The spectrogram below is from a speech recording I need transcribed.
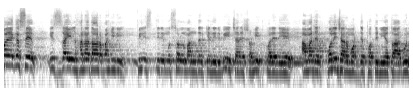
হয়ে গেছে ইসরায়েল হানাদার বাহিনী ফিলিস্তিনি মুসলমানদেরকে নির্বিচারে শহীদ করে দিয়ে আমাদের কলিজার মধ্যে প্রতিনিয়ত আগুন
